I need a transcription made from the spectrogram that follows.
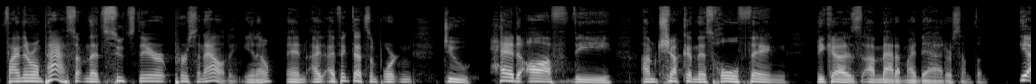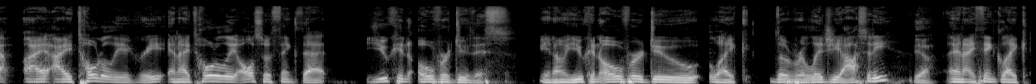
find their own path, something that suits their personality, you know? And I, I think that's important to head off the I'm chucking this whole thing because I'm mad at my dad or something. Yeah, I, I totally agree. And I totally also think that you can overdo this. You know, you can overdo like the religiosity Yeah. And I think like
